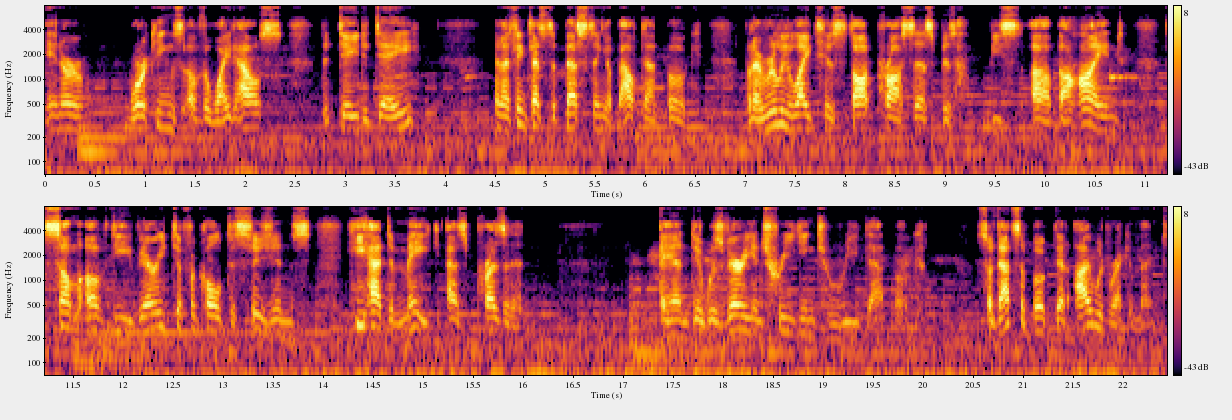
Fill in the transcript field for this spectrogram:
inner workings of the White House, the day to day. And I think that's the best thing about that book. But I really liked his thought process be, be, uh, behind some of the very difficult decisions he had to make as president. And it was very intriguing to read that book. So that's a book that I would recommend.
